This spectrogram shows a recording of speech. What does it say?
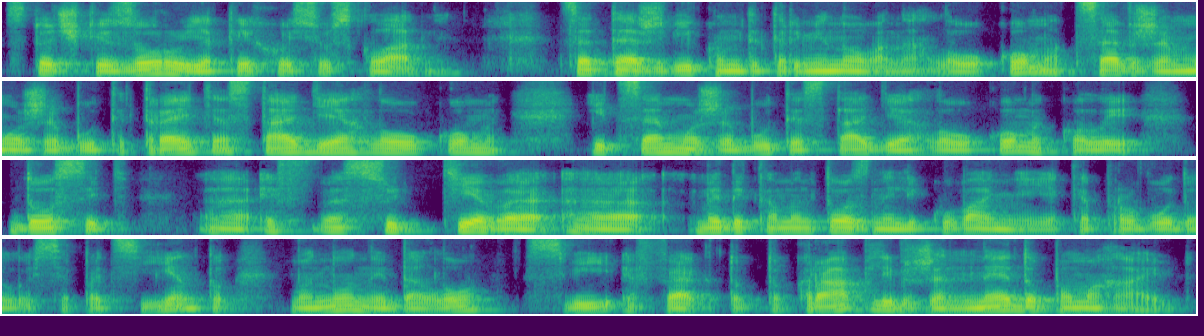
з точки зору якихось ускладнень. Це теж віком детермінована глаукома, це вже може бути третя стадія глаукоми, і це може бути стадія глаукоми, коли досить суттєве е, медикаментозне лікування, яке проводилося пацієнту, воно не дало свій ефект. Тобто краплі вже не допомагають.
